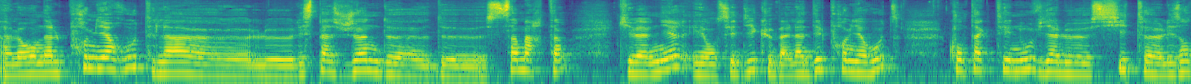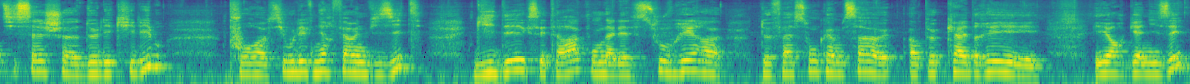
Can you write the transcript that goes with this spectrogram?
Alors, on a le 1er août, là, euh, le- l'espace jeune de, de Saint-Martin qui va venir. Et on s'est dit que bah, là, dès le 1er août, contactez-nous via le site Les Antisèches de l'équilibre pour, euh, si vous voulez venir faire une visite, guidée, etc., qu'on allait s'ouvrir euh, de façon comme ça, euh, un peu cadrée et, organisée.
